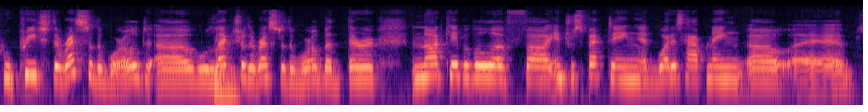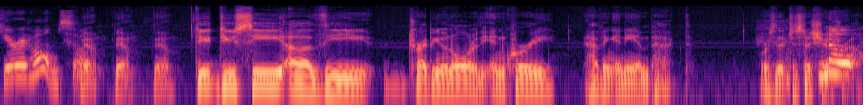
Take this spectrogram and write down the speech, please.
who preach the rest of the world, uh, who mm-hmm. lecture the rest of the world, but they're not capable of uh, introspecting at what is happening uh, uh here at home. So yeah, yeah, yeah. Do you, do you see uh, the tribunal or the inquiry having any impact, or is it just a show no, trial?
